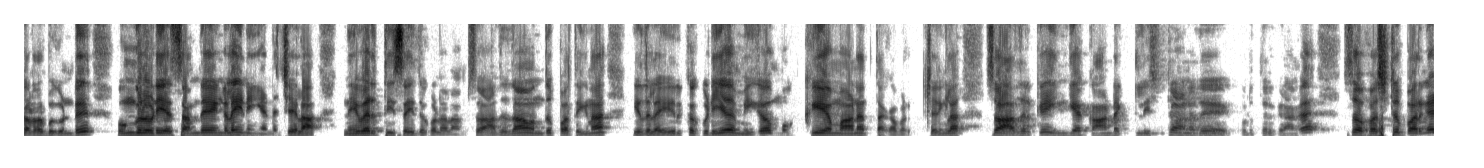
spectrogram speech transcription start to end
தொடர்பு கொண்டு உங்களுடைய சந்தேகங்களை நீங்க என்ன செய்யலாம் நிவர்த்தி செய்து கொள்ளலாம். ஸோ அதுதான் வந்து பார்த்தீங்கன்னா இதுல இருக்கக்கூடிய மிக முக்கியமான தகவல். சரிங்களா? ஸோ அதற்கு இங்கே காண்டாக்ட் லிஸ்ட் ஆனது கொடுத்துருக்குறாங்க. ஸோ ஃபர்ஸ்ட் பாருங்க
